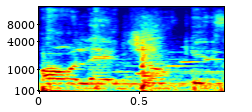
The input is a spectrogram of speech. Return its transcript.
All that junk is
